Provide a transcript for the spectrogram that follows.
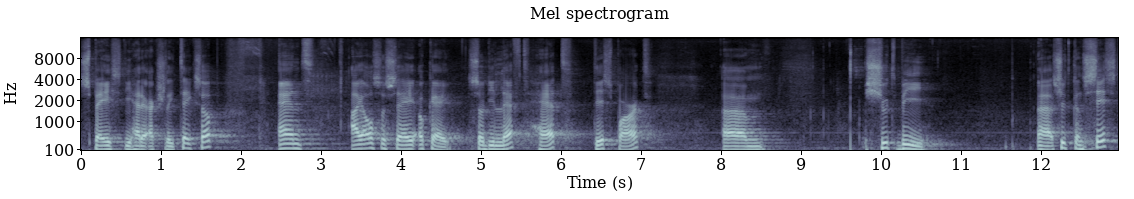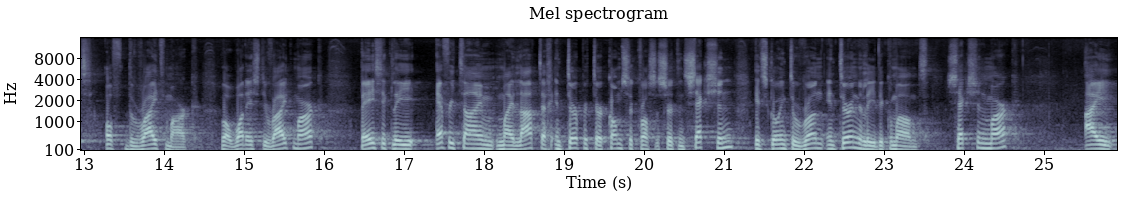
space the header actually takes up. And I also say, okay, so the left head, this part, um, should be uh, should consist of the right mark. Well, what is the right mark? Basically, every time my LaTeX interpreter comes across a certain section, it's going to run internally the command section mark. I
